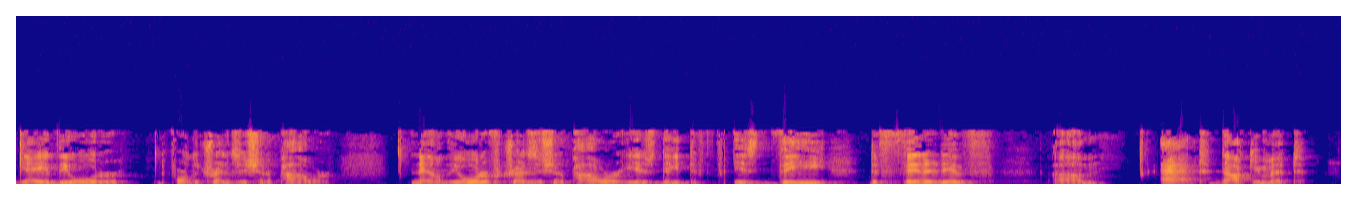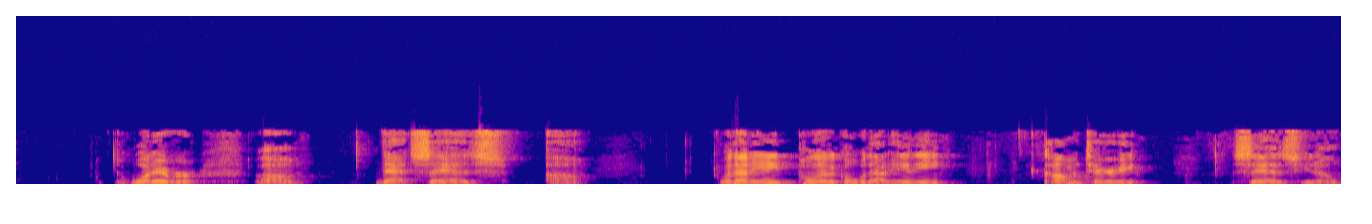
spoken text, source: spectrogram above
gave the order for the transition of power. Now, the order for transition of power is the is the definitive um, act, document, whatever um, that says uh, without any political, without any commentary says, you know,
